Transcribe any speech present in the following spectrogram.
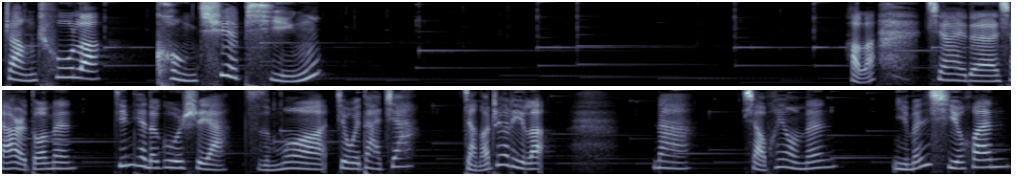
长出了孔雀屏。好了，亲爱的小耳朵们，今天的故事呀，子墨就为大家讲到这里了。那小朋友们，你们喜欢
